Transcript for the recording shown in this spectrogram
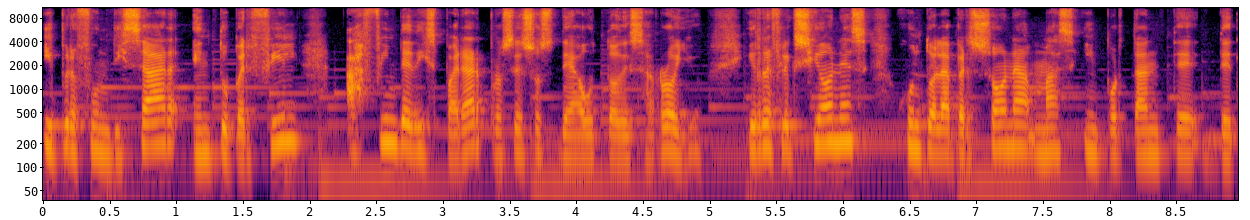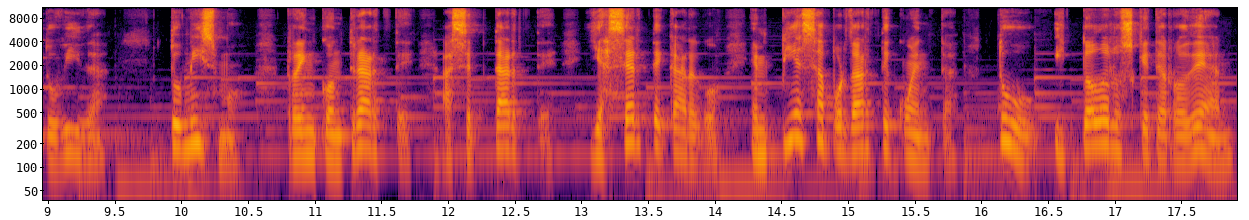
y profundizar en tu perfil a fin de disparar procesos de autodesarrollo y reflexiones junto a la persona más importante de tu vida, tú mismo. Reencontrarte, aceptarte y hacerte cargo empieza por darte cuenta, tú y todos los que te rodean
